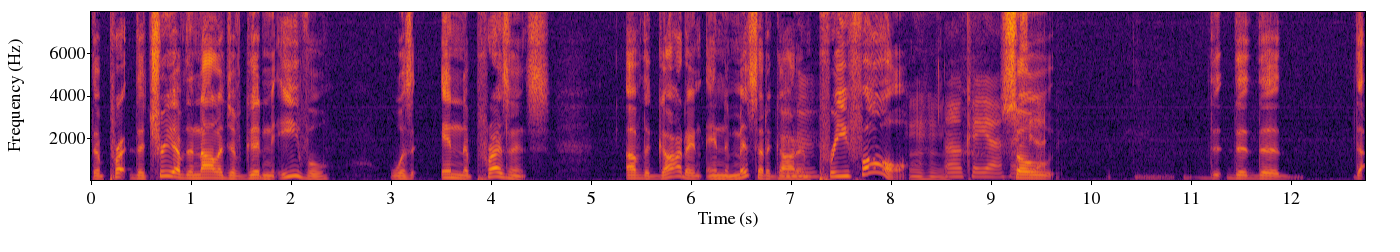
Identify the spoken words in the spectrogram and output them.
the pre- the tree of the knowledge of good and evil was in the presence of the garden, in the midst of the garden, Mhm. pre-fall. Mhm. Okay, yeah. So the, the the the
